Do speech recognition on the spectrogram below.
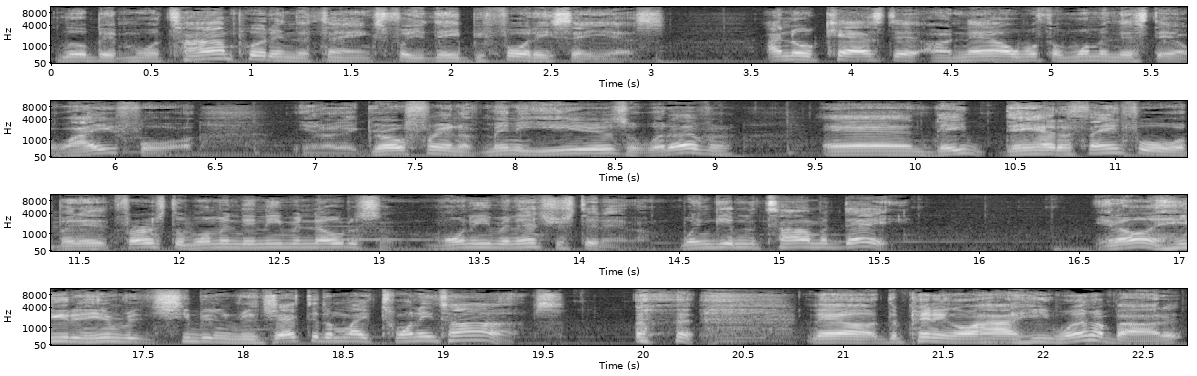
a little bit more time put into things for you they before they say yes. I know cats that are now with a woman that's their wife or you know their girlfriend of many years or whatever, and they they had a thing for her, but at first the woman didn't even notice him, wasn't even interested in him, wouldn't give him the time of day. You know, and he, he she been rejected him like twenty times. Now, depending on how he went about it,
